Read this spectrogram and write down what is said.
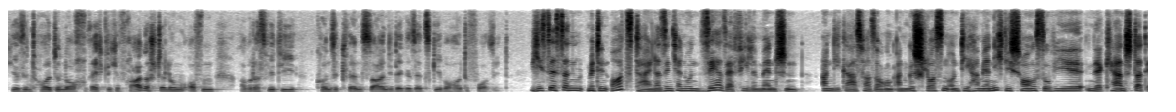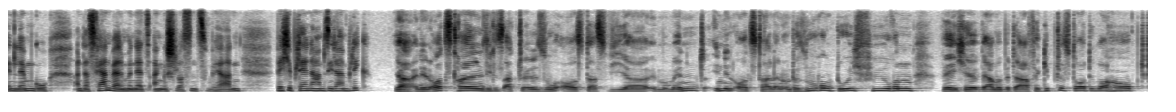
Hier sind heute noch rechtliche Fragestellungen offen, aber das wird die Konsequenz sein, die der Gesetzgeber heute vorsieht. Wie ist es denn mit den Ortsteilen? Da sind ja nun sehr, sehr viele Menschen an die Gasversorgung angeschlossen und die haben ja nicht die Chance, so wie in der Kernstadt in Lemgo, an das Fernwärmenetz angeschlossen zu werden. Welche Pläne haben Sie da im Blick? Ja, in den Ortsteilen sieht es aktuell so aus, dass wir im Moment in den Ortsteilen eine Untersuchung durchführen, welche Wärmebedarfe gibt es dort überhaupt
